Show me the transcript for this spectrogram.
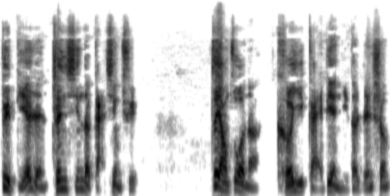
对别人真心的感兴趣。这样做呢？可以改变你的人生。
